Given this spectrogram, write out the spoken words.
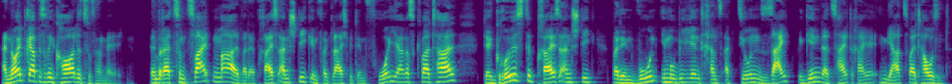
Erneut gab es Rekorde zu vermelden. Denn bereits zum zweiten Mal war der Preisanstieg im Vergleich mit dem Vorjahresquartal der größte Preisanstieg bei den Wohnimmobilientransaktionen seit Beginn der Zeitreihe im Jahr 2000.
